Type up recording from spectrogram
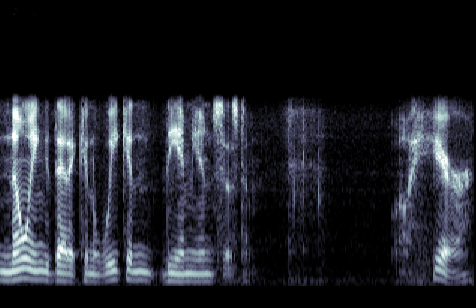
knowing that it can weaken the immune system? Well, here,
